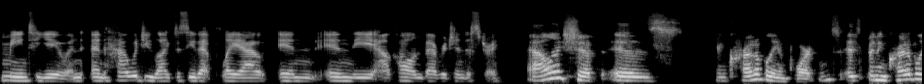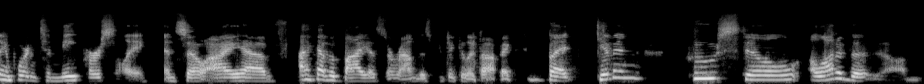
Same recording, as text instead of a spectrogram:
mean to you, and, and how would you like to see that play out in, in the alcohol and beverage industry? Allyship is incredibly important. It's been incredibly important to me personally. And so I have, I have a bias around this particular topic, but given who still, a lot of the, um,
